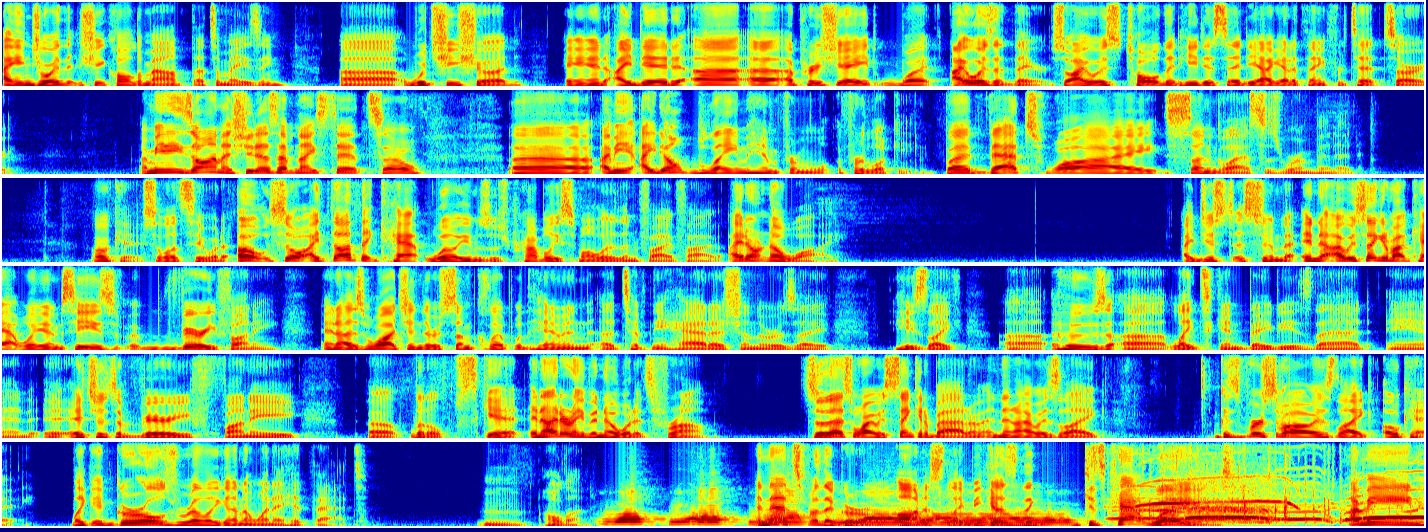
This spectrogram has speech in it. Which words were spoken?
I enjoy that she called him out. That's amazing, uh, which she should. And I did uh, uh, appreciate what I wasn't there. So I was told that he just said, Yeah, I got a thing for tits. Sorry. I mean, he's honest. She does have nice tits. So, uh, I mean, I don't blame him from, for looking, but that's why sunglasses were invented. Okay, so let's see what. Oh, so I thought that Katt Williams was probably smaller than five five. I don't know why. I just assumed that. And I was thinking about Katt Williams. He's very funny. And I was watching, there was some clip with him and uh, Tiffany Haddish, and there was a, he's like, uh, whose uh, light skinned baby is that? And it, it's just a very funny uh, little skit. And I don't even know what it's from. So that's why I was thinking about him. And then I was like, because first of all, I was like, okay, like a girl's really to want to hit that. Mm, hold on. And that's for the girl, honestly, because the because Katt Williams. I mean,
